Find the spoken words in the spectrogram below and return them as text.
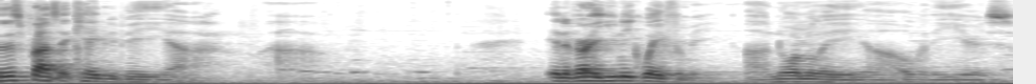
So this project came to be uh, uh, in a very unique way for me. Uh, normally, uh, over the years,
